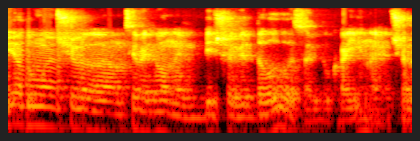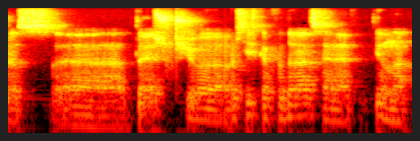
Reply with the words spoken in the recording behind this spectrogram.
Я думаю, що ці регіони більше віддалилися від України через е, те, що Російська Федерація ефективно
